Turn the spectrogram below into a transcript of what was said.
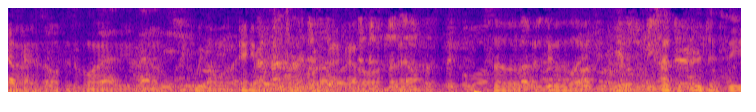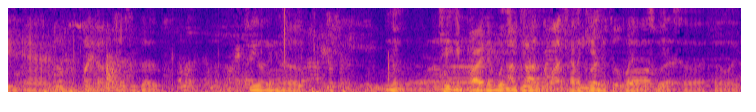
know, Okay. as an offensive line, we, you know, we don't want anyone touching the quarterback at all. And so I feel like you know, sense of urgency and you know just the feeling of you know taking pride in what you do kind of came into play this week. So I feel like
